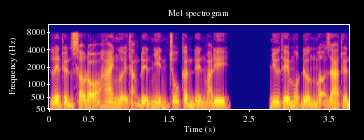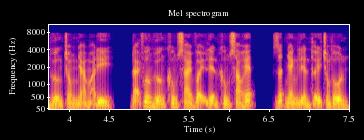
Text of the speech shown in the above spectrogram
lên thuyền sau đó hai người thẳng đến nhìn chỗ cần đến mà đi. Như thế một đường mở ra thuyền hướng trong nhà mà đi, đại phương hướng không sai vậy liền không sao hết, rất nhanh liền thấy trong thôn.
